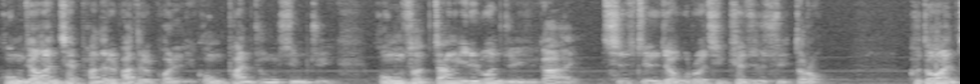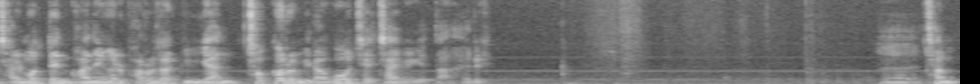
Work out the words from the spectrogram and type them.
공정한 재판을 받을 권리, 공판 중심주의, 공소장 일본주의가 실질적으로 지켜질 수 있도록 그동안 잘못된 관행을 바로잡기 위한 첫걸음이라고 재차임하겠다. 이렇게. 에, 참,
